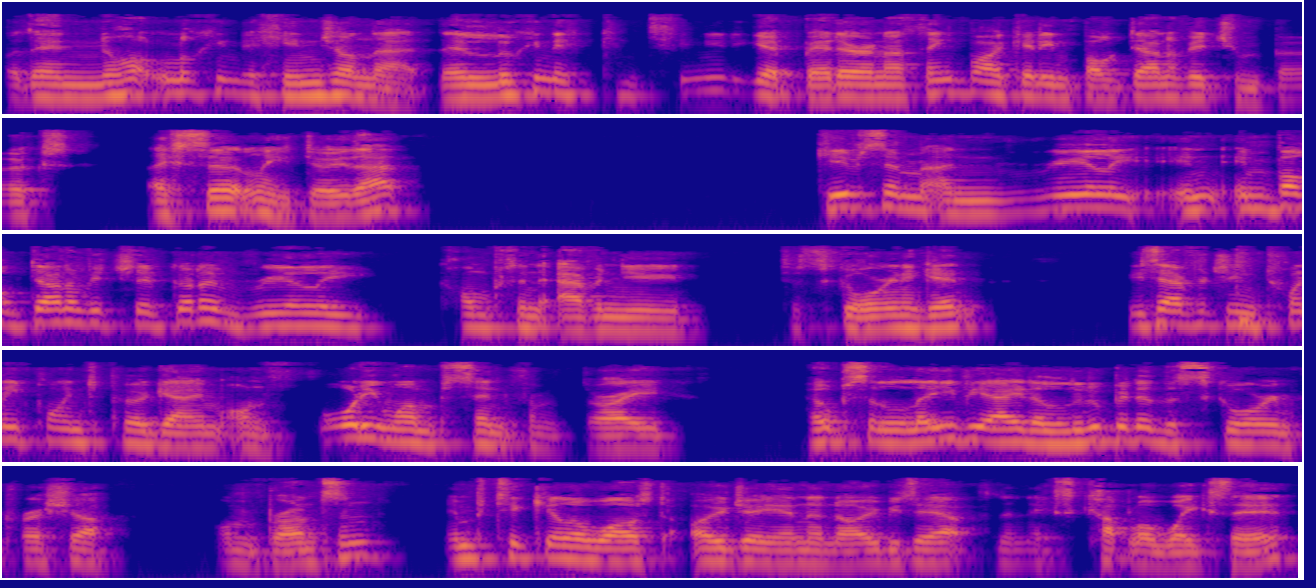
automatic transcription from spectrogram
but they're not looking to hinge on that. They're looking to continue to get better. And I think by getting Bogdanovic and Burks, they certainly do that gives them a really in, in Bogdanovic, they've got a really competent avenue to scoring again. He's averaging 20 points per game on 41% from three, helps alleviate a little bit of the scoring pressure on Brunson, in particular whilst OG Anunoby's out for the next couple of weeks there.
